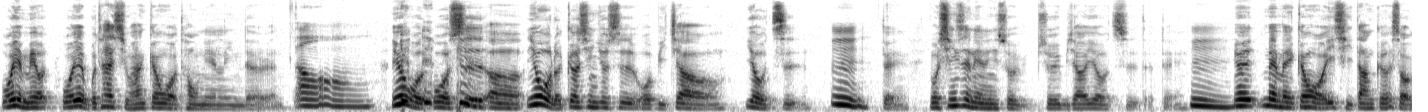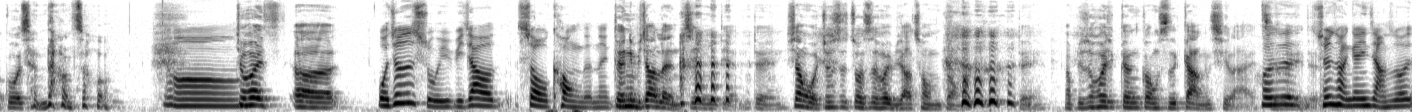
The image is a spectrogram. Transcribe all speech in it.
我也没有我也不太喜欢跟我同年龄的人。哦，因为我我是呃，因为我的个性就是我比较幼稚，嗯，对，我心智年龄属于属于比较幼稚的，对，嗯，因为妹妹跟我一起当歌手过程当中，哦，就会呃。我就是属于比较受控的那个，对，你比较冷静一点，对，像我就是做事会比较冲动，对。啊，比如说会跟公司杠起来之类的，或是宣传跟你讲说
